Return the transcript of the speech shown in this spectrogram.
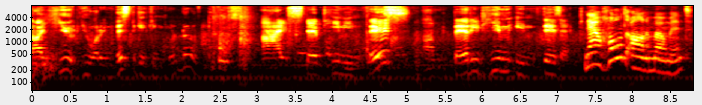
I hear you are investigating murder of Polson. I stabbed him in face and buried him in desert. Now hold on a moment.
